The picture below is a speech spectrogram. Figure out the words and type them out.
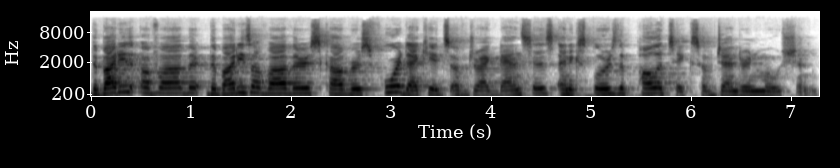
The, body of other, the Bodies of Others covers four decades of drag dances and explores the politics of gender in motion.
